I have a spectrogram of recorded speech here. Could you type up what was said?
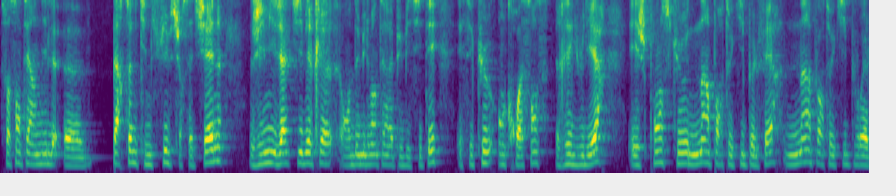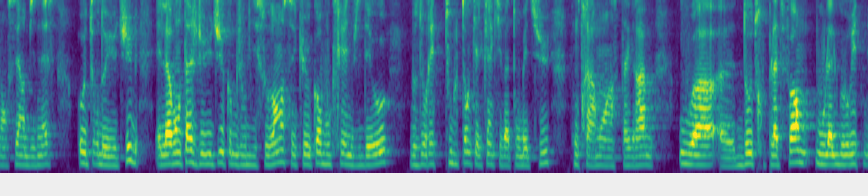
61 000 euh, personnes qui me suivent sur cette chaîne. J'ai activé en 2021 la publicité et c'est que en croissance régulière. Et je pense que n'importe qui peut le faire, n'importe qui pourrait lancer un business autour de YouTube. Et l'avantage de YouTube, comme je vous le dis souvent, c'est que quand vous créez une vidéo, vous aurez tout le temps quelqu'un qui va tomber dessus, contrairement à Instagram ou à euh, d'autres plateformes où l'algorithme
